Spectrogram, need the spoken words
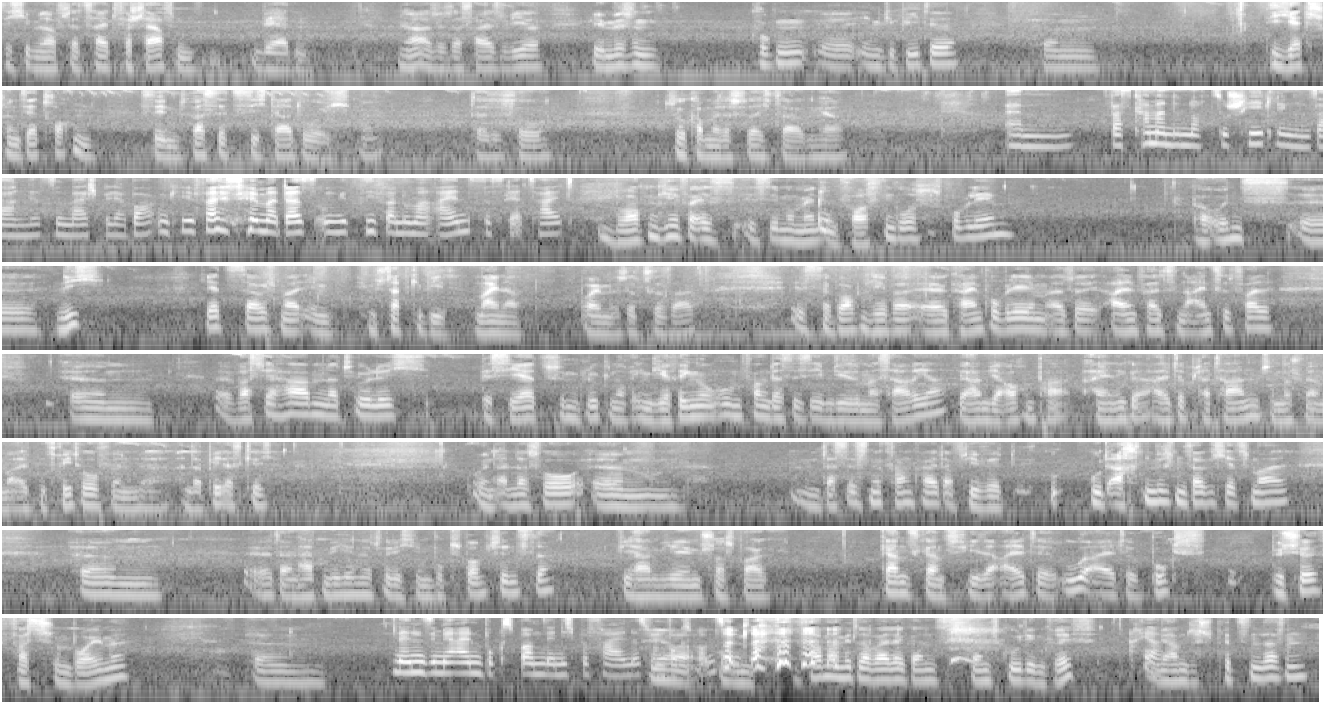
sich im Laufe der Zeit verschärfen werden. Ja, also das heißt, wir, wir müssen gucken äh, in Gebiete, ähm, die jetzt schon sehr trocken sind. Was setzt sich da durch? Ne? Das ist so, so kann man das vielleicht sagen, ja. Ähm, was kann man denn noch zu Schädlingen sagen? Jetzt zum Beispiel der Borkenkäfer ist ja immer das Ungeziefer Nummer eins, das derzeit. Borkenkäfer ist, ist im Moment im Forst ein großes Problem. Bei uns äh, nicht. Jetzt sage ich mal im, im Stadtgebiet meiner Bäume sozusagen ist der Borkenkäfer äh, kein Problem, also allenfalls ein Einzelfall. Ähm, äh, was wir haben natürlich bisher zum Glück noch in geringem Umfang, das ist eben diese Massaria. Wir haben ja auch ein paar, einige alte Platanen, zum Beispiel am alten Friedhof in, an der Peterskirche und anderswo. Ähm, das ist eine Krankheit, auf die wir gut achten müssen, sage ich jetzt mal. Ähm, äh, dann hatten wir hier natürlich den Buchsbaumzinsler. Wir haben hier im Schlosspark ganz, ganz viele alte, uralte Buchsbüsche, fast schon Bäume. Ähm, Nennen Sie mir einen Buchsbaum, der nicht befallen ist vom ja, Buchsbaumzündler. Das haben wir mittlerweile ganz, ganz gut im Griff. Ach ja. Wir haben das spritzen lassen.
